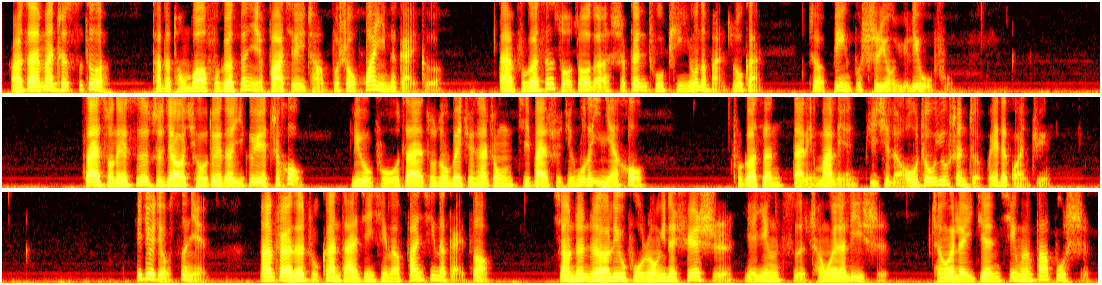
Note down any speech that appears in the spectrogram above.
而在曼彻斯特，他的同胞福格森也发起了一场不受欢迎的改革，但福格森所做的是根除平庸的满足感，这并不适用于利物浦。在索内斯执教球队的一个月之后，利物浦在足总杯决赛中击败水晶宫的一年后，福格森带领曼联举起了欧洲优胜者杯的冠军。一九九四年。安菲尔德主看台进行了翻新的改造，象征着利物浦荣誉的靴室也因此成为了历史，成为了一间新闻发布室。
